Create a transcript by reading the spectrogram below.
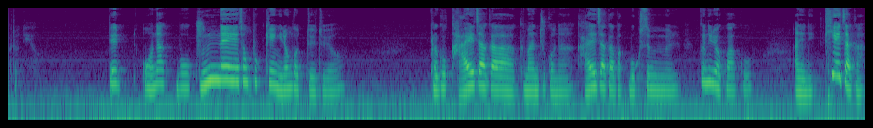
그러네요. 근데 워낙 뭐 군내 성폭행 이런 것들도요. 결국 가해자가 그만두거나 가해자가 막 목숨을 끊으려고 하고 아니 아니 피해자가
